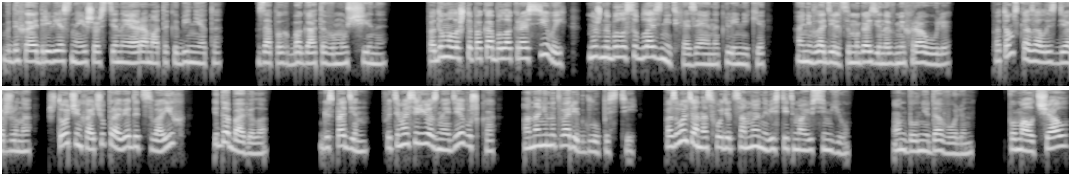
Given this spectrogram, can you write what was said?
вдыхая древесные и шерстяные ароматы кабинета, запах богатого мужчины. Подумала, что пока была красивой, нужно было соблазнить хозяина клиники, а не владельца магазина в Михрауле. Потом сказала сдержанно, что очень хочу проведать своих, и добавила. «Господин, Фатима серьезная девушка, она не натворит глупостей. Позвольте, она сходит со мной навестить мою семью». Он был недоволен. Помолчал,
